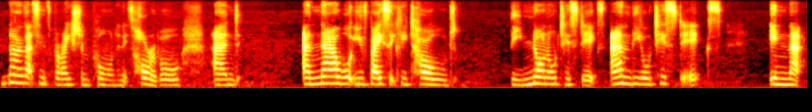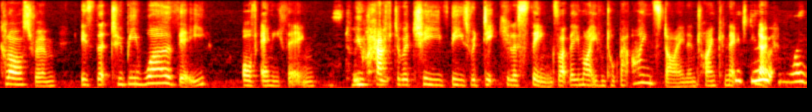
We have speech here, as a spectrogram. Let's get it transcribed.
No that's inspiration porn and it's horrible. And and now what you've basically told the non-autistics and the autistics in that classroom is that to be worthy of anything you have to achieve these ridiculous things. Like they might even talk about einstein and try and connect you know like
